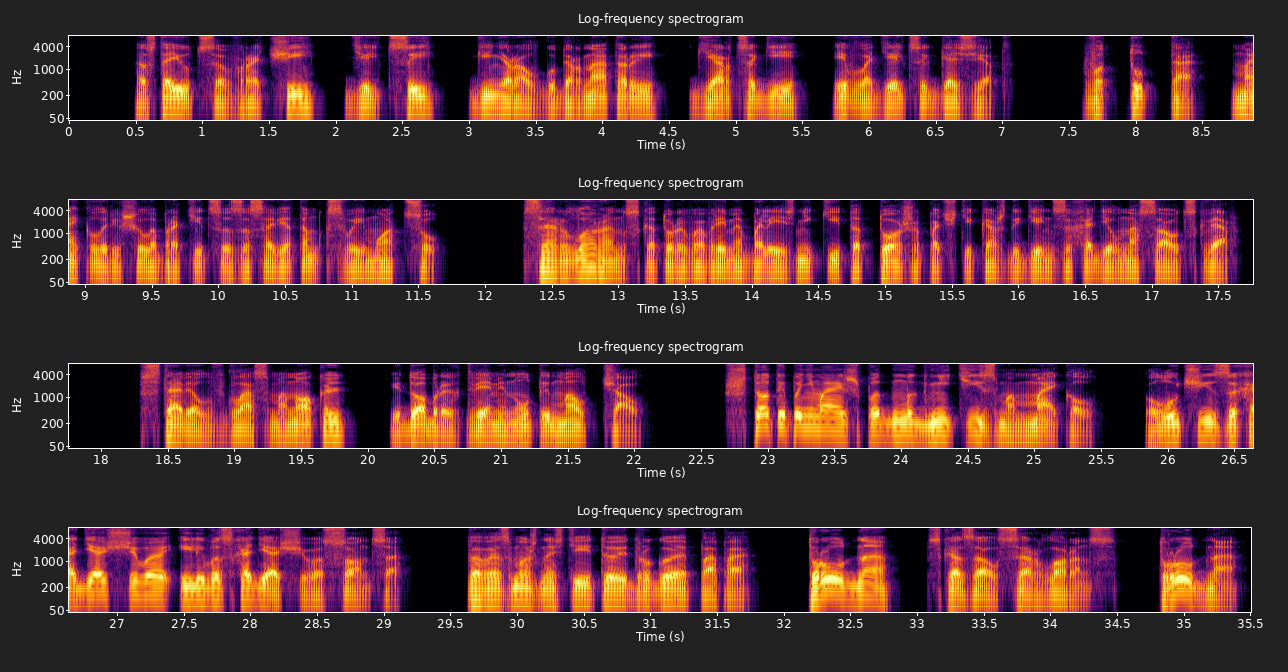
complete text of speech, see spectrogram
Остаются врачи, дельцы, генерал-губернаторы, герцоги и владельцы газет. Вот тут-то Майкл решил обратиться за советом к своему отцу. Сэр Лоренс, который во время болезни Кита тоже почти каждый день заходил на Саут-сквер, вставил в глаз монокль и добрых две минуты молчал. «Что ты понимаешь под магнетизмом, Майкл?» Лучи заходящего или восходящего солнца? По возможности и то, и другое, папа. Трудно, сказал сэр Лоренс. Трудно.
